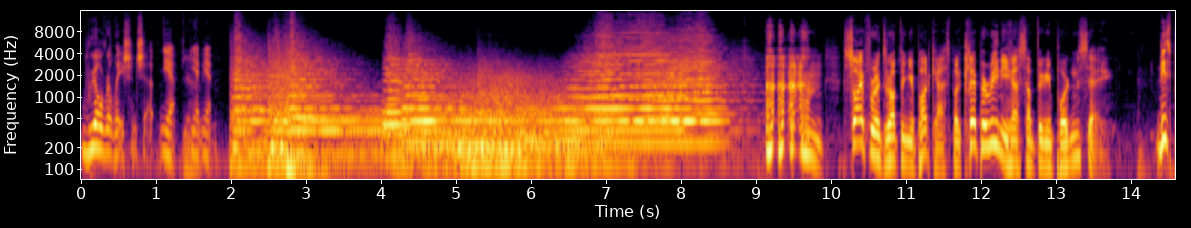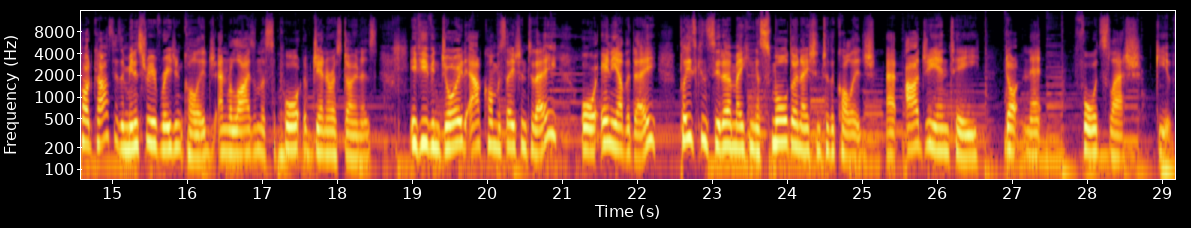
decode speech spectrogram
real relationship. Yep, Yeah. yep, yep. Sorry for interrupting your podcast, but Claire Perini has something important to say. This podcast is a ministry of Regent College and relies on the support of generous donors. If you've enjoyed our conversation today or any other day, please consider making a small donation to the college at rgnt.net forward slash give.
